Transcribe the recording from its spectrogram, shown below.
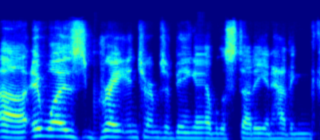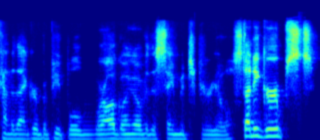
uh, it was great in terms of being able to study and having kind of that group of people we're all going over the same material study groups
